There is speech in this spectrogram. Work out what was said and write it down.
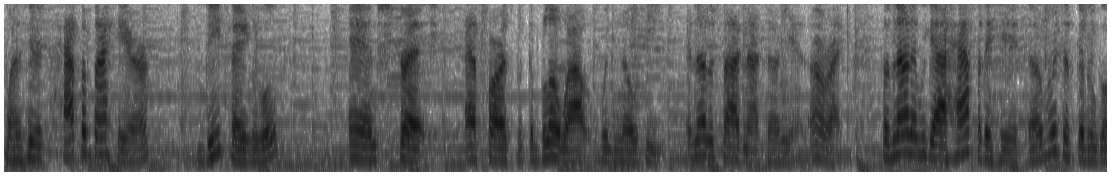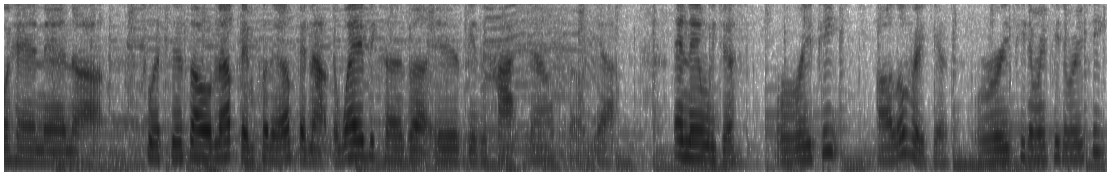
Well here's half of my hair detangled and stretched as far as with the blowout with no heat. Another side not done yet. All right. So now that we got half of the head done we're just going to go ahead and uh, twist this on up and put it up and out the way because uh, it is getting hot now. So yeah. And then we just repeat all over again. Repeat and repeat and repeat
